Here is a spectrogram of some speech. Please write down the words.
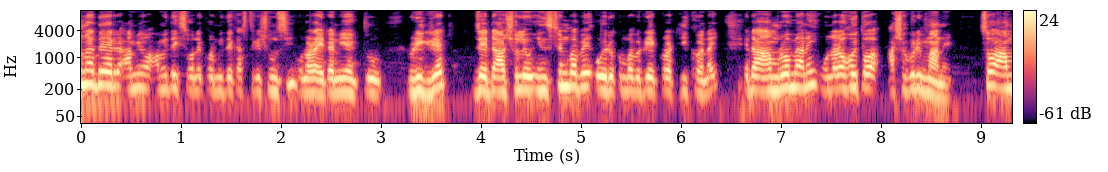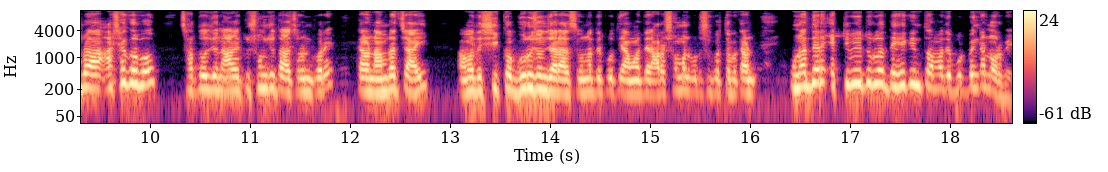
ওনাদের আমি আমি দেখছি অনেক কর্মীদের কাছ থেকে শুনছি ওনারা এটা নিয়ে একটু রিগ্রেট যে এটা আসলে ইনস্ট্যান্ট ভাবে ওই রকম ভাবে রিয়েক্ট করা ঠিক হয় নাই। এটা আমরাও মানি ওনারা হয়তো আশা করি মানে। সো আমরা আশা করব ছাত্র যেন আর একটু সংযত আচরণ করে, কারণ আমরা চাই আমাদের শিক্ষক গুরুজন যারা আছে, ওনাদের প্রতি আমাদের আরও সম্মান প্রদর্শন করতে হবে, কারণ ওনাদের একটিভিটি গুলো দেখে কিন্তু আমাদের ভোট ব্যাংকটা নড়বে।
